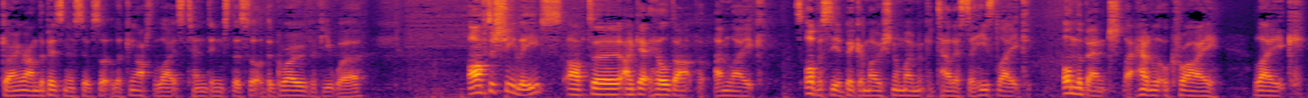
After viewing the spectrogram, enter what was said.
going around the business of sort of looking after the lights, tending to the sort of the grove, if you were. After she leaves, after I get healed up, I'm like, it's obviously a big emotional moment for Talis. So he's like on the bench, like having a little cry, like,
